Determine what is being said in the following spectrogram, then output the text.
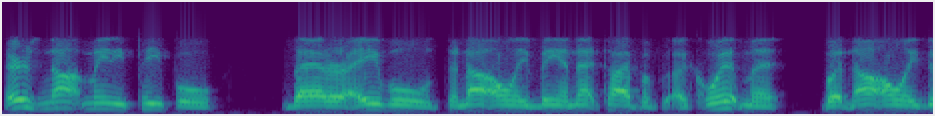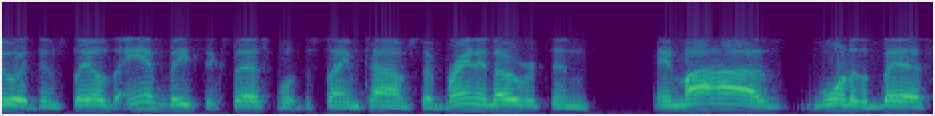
there's not many people that are able to not only be in that type of equipment but not only do it themselves and be successful at the same time. So Brandon Overton, in my eyes, one of the best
